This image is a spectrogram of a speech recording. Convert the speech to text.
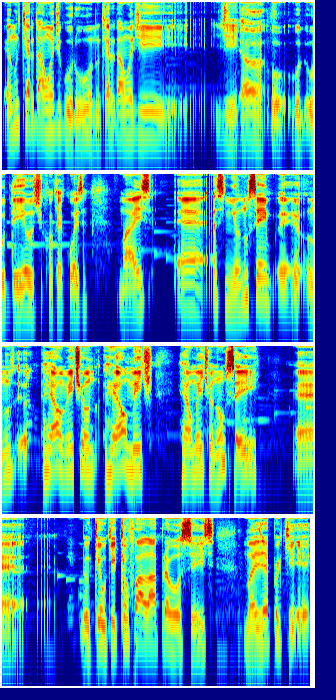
eu não quero dar uma de guru, não quero dar uma de. de. Uh, o, o, o Deus de qualquer coisa. Mas, é. Assim, eu não sei. Eu, não, eu, realmente, eu. Realmente. Realmente eu não sei. É. O que, o que, que eu falar pra vocês. Mas é porque.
